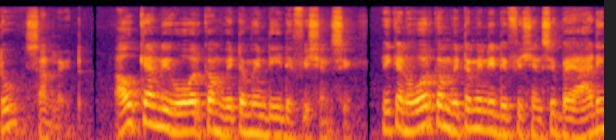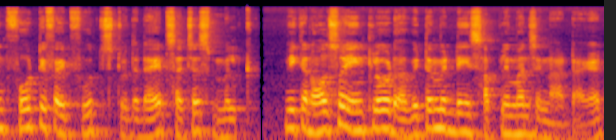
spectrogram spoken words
to sunlight. How can we overcome vitamin D deficiency? We can overcome vitamin D deficiency by adding fortified foods to the diet such as milk. We can also include uh, vitamin D supplements in our diet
